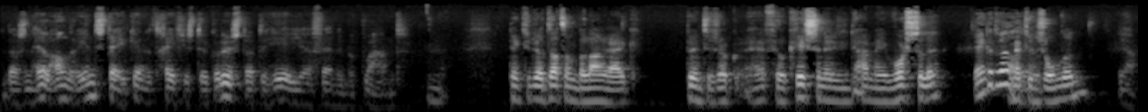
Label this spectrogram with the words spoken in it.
Dat is een heel andere insteek en het geeft je een stuk rust dat de Heer je verder bekwaamt. Denkt u dat dat een belangrijk punt is? Ook hè, veel christenen die daarmee worstelen Denk het wel. met ja. hun zonden. Ja.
